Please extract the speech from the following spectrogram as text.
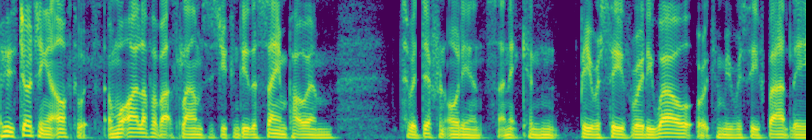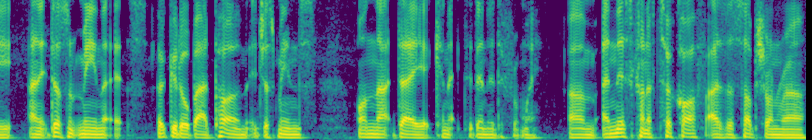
who's judging it afterwards. And what I love about slams is you can do the same poem to a different audience, and it can be received really well or it can be received badly. And it doesn't mean that it's a good or bad poem. It just means on that day it connected in a different way. Um, and this kind of took off as a subgenre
